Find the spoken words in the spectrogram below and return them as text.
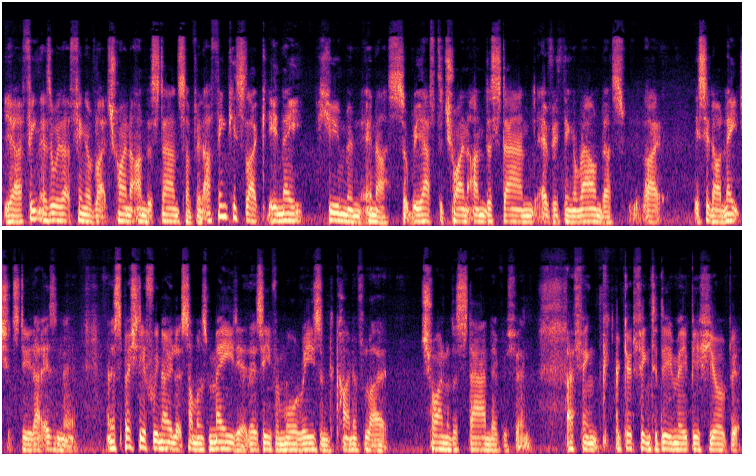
Yeah, I think there's always that thing of like trying to understand something. I think it's like innate human in us. that we have to try and understand everything around us. Like it's in our nature to do that, isn't it? And especially if we know that someone's made it, there's even more reason to kind of like try and understand everything. I think a good thing to do, maybe if you're a bit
